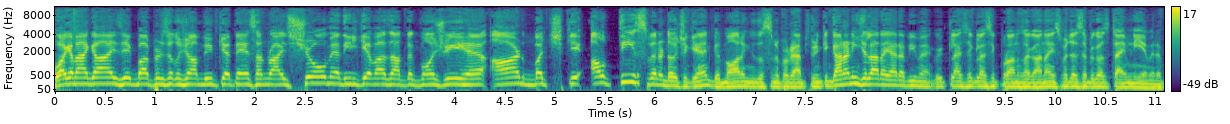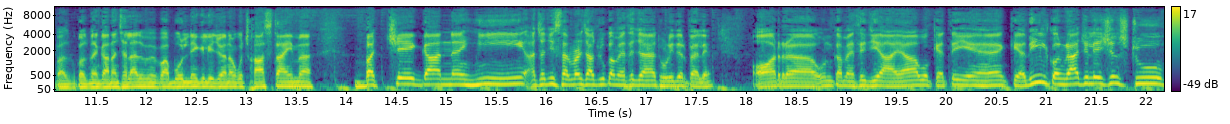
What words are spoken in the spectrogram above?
वेलकम बैक गाइस एक बार फिर से खुश आमदीद कहते हैं सनराइज शो में अदील की आवाज़ आप तक पहुँच रही है। आठ बज के अड़तीस मिनट हो चुके हैं। गुड मॉर्निंग दोस्तों प्रोग्राम के गाना नहीं चला रहा यार अभी मैं। कोई क्लासिक क्लासिक पुराना सा गाना। इस वजह से बिकॉज़ टाइम नहीं है मेरे पास। बिकॉज़ मैं गाना चला तो मेरे पास बोलने के लिए जो है ना कुछ खास टाइम बच्चेगा नहीं। अच्छा जी सरवर चाचू का मैसेज आया थोड़ी देर पहले। और उनका मैसेज ये आया। वो कहते ये हैं कि, Adeel congratulation to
